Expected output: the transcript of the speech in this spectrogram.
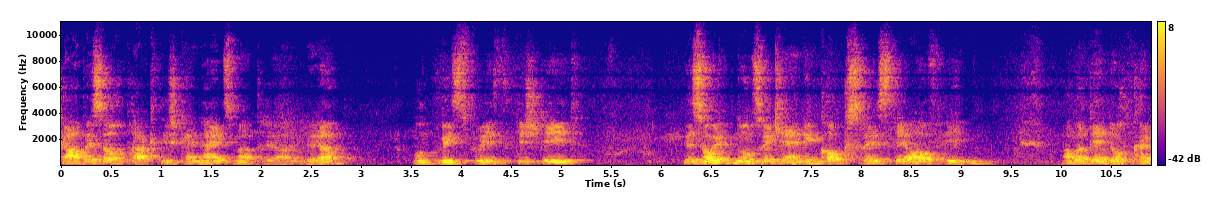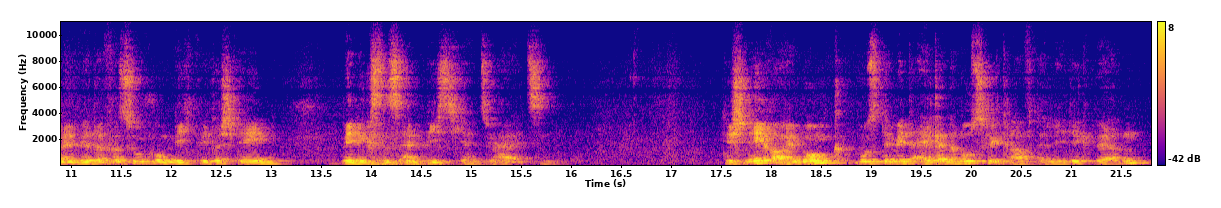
gab es auch praktisch kein Heizmaterial mehr. Und Miss Frith gesteht, wir sollten unsere kleinen Koksreste aufheben, aber dennoch können wir der Versuchung nicht widerstehen, wenigstens ein bisschen zu heizen. Die Schneeräumung musste mit eigener Muskelkraft erledigt werden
